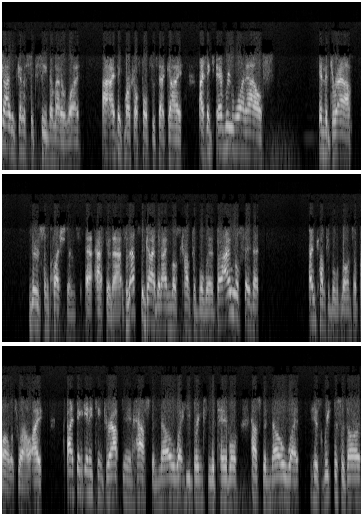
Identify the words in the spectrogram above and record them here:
guy was going to succeed no matter what. I think Markelle Fultz is that guy. I think everyone else in the draft there's some questions after that. So that's the guy that I'm most comfortable with. But I will say that I'm comfortable with Lonzo Ball as well. I I think any team drafting him has to know what he brings to the table, has to know what his weaknesses are,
